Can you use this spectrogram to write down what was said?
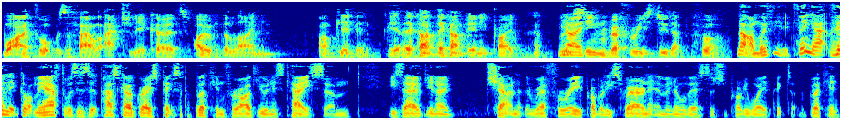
what I thought was a foul actually occurred over the line. I'll give it. Yeah, there can't there can't be any pride in that. We've No. seen referees do that before. No, I'm with you. The thing, the thing that got me afterwards is that Pascal Gross picks up a booking for arguing his case. Um, he's out, you know, shouting at the referee, probably swearing at him and all this. This is probably why he picked up the booking.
